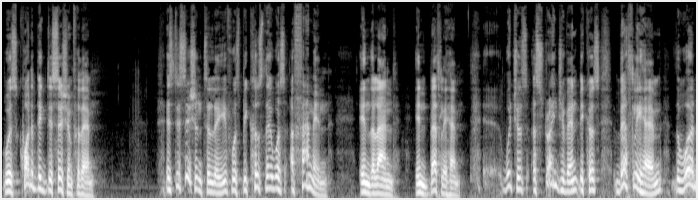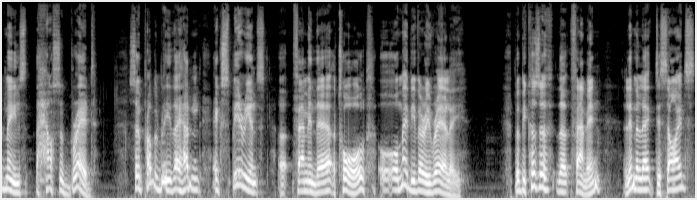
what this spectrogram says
was quite a big decision for them. His decision to leave was because there was a famine in the land in Bethlehem which is a strange event because Bethlehem, the word means the house of bread. So probably they hadn't experienced famine there at all, or maybe very rarely. But because of the famine, Elimelech decides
